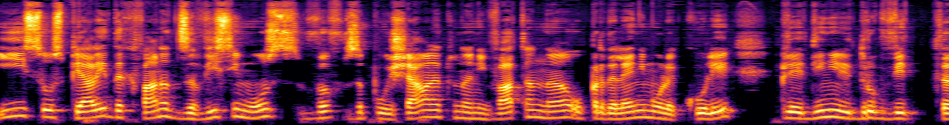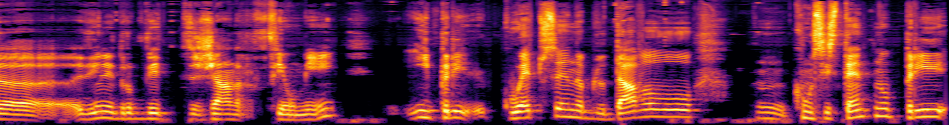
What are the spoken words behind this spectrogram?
и са успяли да хванат зависимост в, за повишаването на нивата на определени молекули при един или друг вид, един или друг вид жанр филми, и при което се е наблюдавало консистентно при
